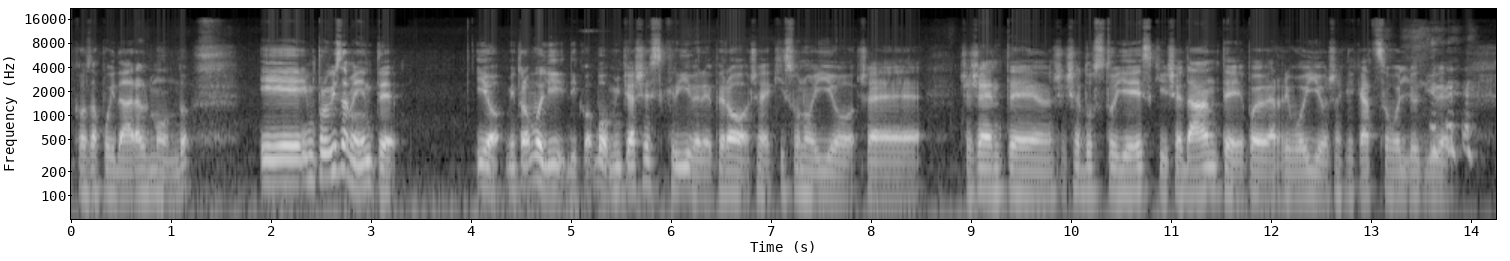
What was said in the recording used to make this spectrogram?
cosa puoi dare al mondo. E improvvisamente io mi trovo lì, dico, boh, mi piace scrivere, però, cioè, chi sono io? Cioè, c'è gente, c'è Dostoevsky, c'è Dante, e poi arrivo io, cioè, che cazzo voglio dire?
